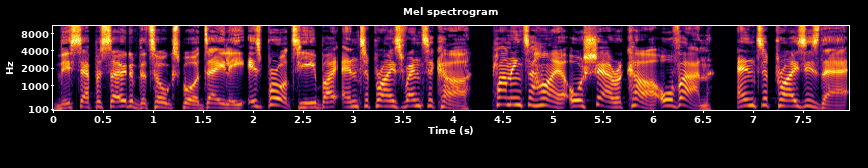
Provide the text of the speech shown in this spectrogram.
This episode of the Talksport Daily is brought to you by Enterprise Rent a Car. Planning to hire or share a car or van? Enterprise is there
